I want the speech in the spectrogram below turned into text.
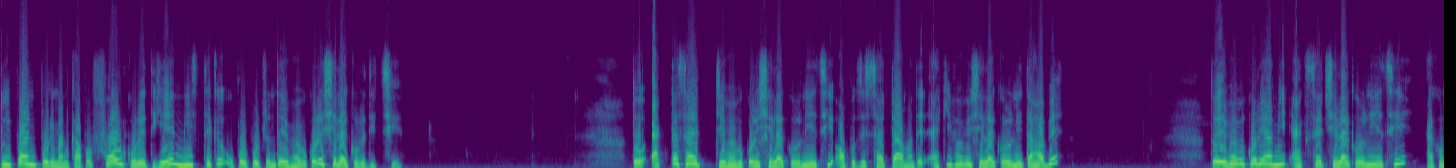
দুই পয়েন্ট পরিমাণ কাপড় ফোল্ড করে দিয়ে নিচ থেকে উপর পর্যন্ত এভাবে করে সেলাই করে দিচ্ছি। তো একটা সাইড যেভাবে করে সেলাই করে নিয়েছি অপোজিট সাইডটা আমাদের একইভাবে সেলাই করে নিতে হবে। তো এইভাবে করে আমি এক সাইড সেলাই করে নিয়েছি। এখন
